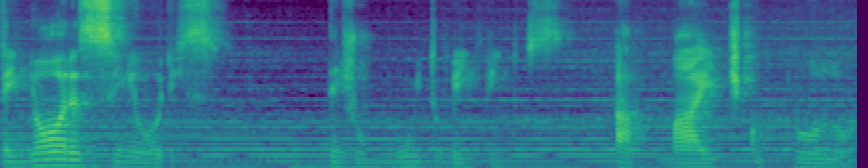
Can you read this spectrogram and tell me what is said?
Senhoras e senhores, sejam muito bem-vindos a Might Cthulhu.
